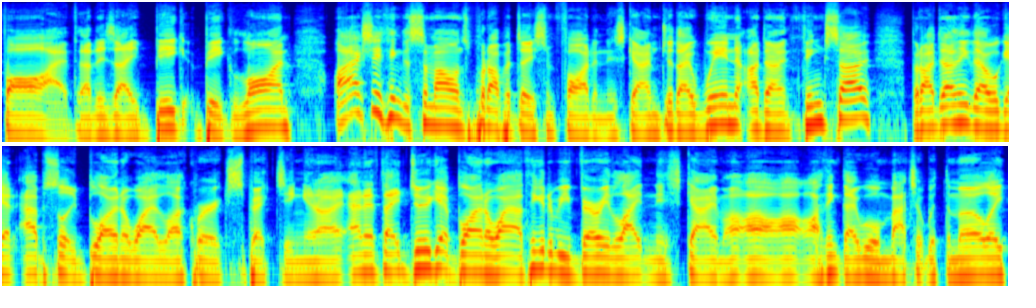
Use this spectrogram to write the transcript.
five. That is a big, big line. I actually think the Samoans put up a decent fight in this game. Do they win? I don't think so, but I don't think they will get absolutely blown away like we're expecting. You know, and if they do get blown away, I think it'll be very late in this game. I, I, I think they will match it with them early.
